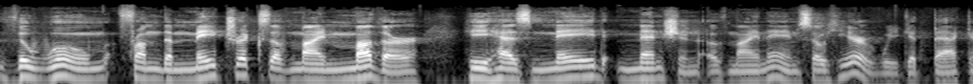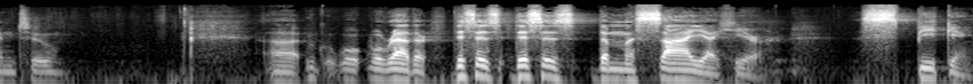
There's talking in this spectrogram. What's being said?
the womb, from the matrix of my mother. He has made mention of my name. So here we get back into, uh, well, well, rather, this is, this is the Messiah here speaking.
